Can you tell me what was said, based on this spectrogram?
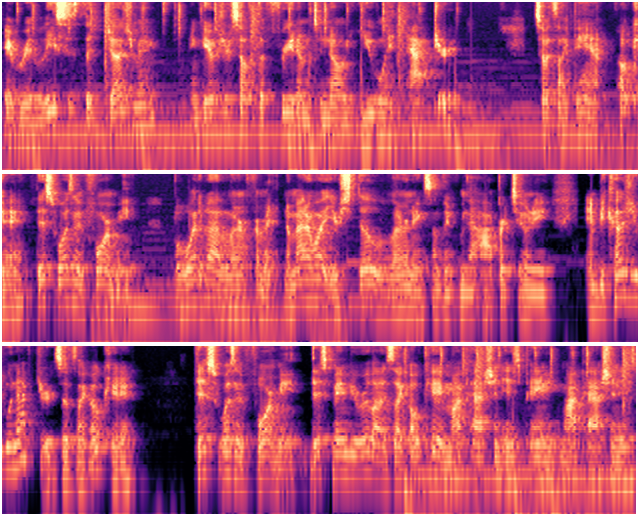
It releases the judgment and gives yourself the freedom to know you went after it. So it's like, damn, okay, this wasn't for me. But what did I learn from it? No matter what, you're still learning something from that opportunity. And because you went after it, so it's like, okay, this wasn't for me. This made me realize, like, okay, my passion is painting. My passion is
